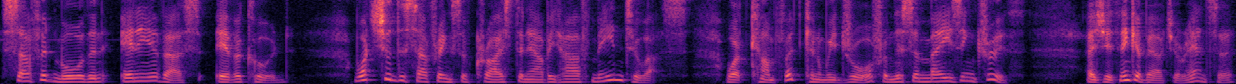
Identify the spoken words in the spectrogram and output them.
suffered more than any of us ever could? What should the sufferings of Christ in our behalf mean to us? What comfort can we draw from this amazing truth? As you think about your answer,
